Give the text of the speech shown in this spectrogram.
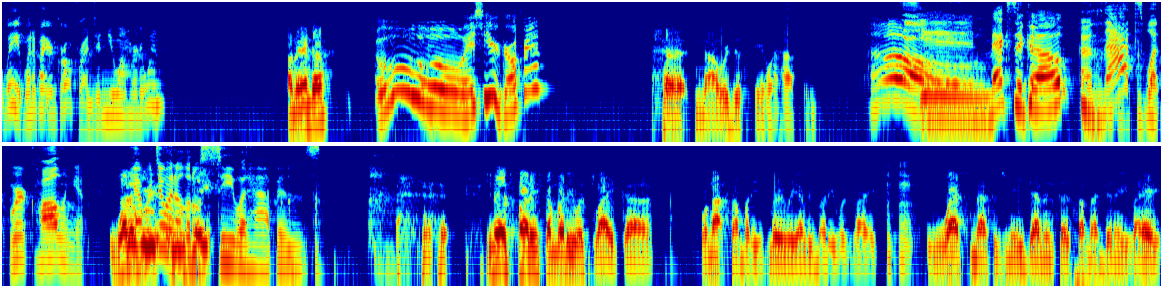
wait? What about your girlfriend? Didn't you want her to win? Amanda. Oh, is she your girlfriend? no, we're just seeing what happens. Oh, In Mexico. and that's what we're calling it. What yeah, are we're we- doing a little date- see what happens. you know, it's funny. Somebody was like, uh, well, not somebody. Literally, everybody was like, Wes messaged me. Devin said something at dinner. He's like, hey,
